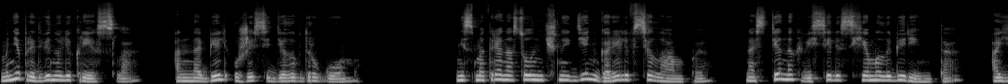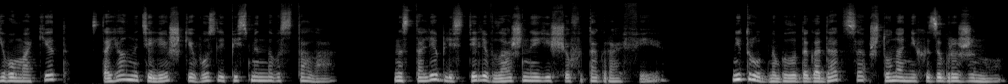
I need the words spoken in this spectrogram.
Мне придвинули кресло. Аннабель уже сидела в другом. Несмотря на солнечный день, горели все лампы. На стенах висели схемы лабиринта, а его макет стоял на тележке возле письменного стола. На столе блестели влажные еще фотографии. Нетрудно было догадаться, что на них изображено.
